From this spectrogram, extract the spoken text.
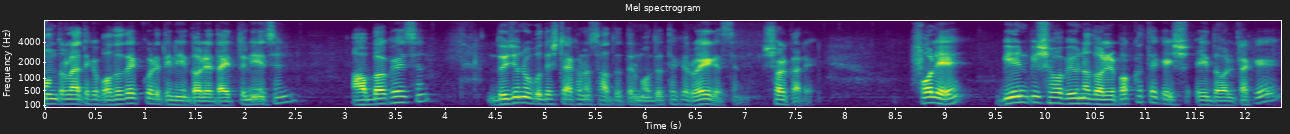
মন্ত্রণালয় থেকে পদত্যাগ করে তিনি দলের দায়িত্ব নিয়েছেন, আহ্বায়ক হয়েছেন। দুইজন উপদেষ্টা এখনও ছাত্রদের মধ্য থেকে রয়ে গেছেন সরকারে। ফলে বিএনপি সহ বিভিন্ন দলের পক্ষ থেকে এই- দলটাকে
